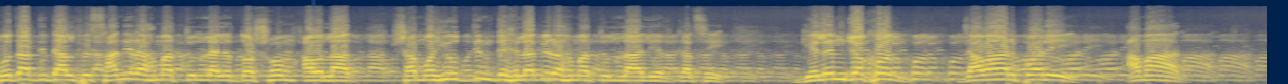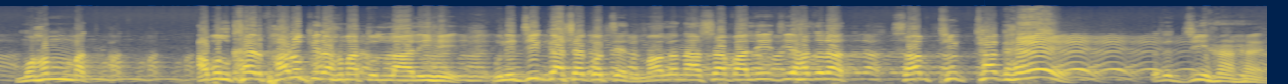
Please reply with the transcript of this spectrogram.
মোজাদ্দিদ আলফে সানি রহমাতুল্লাহ আলীর দশম আওলাদ শাহ মহিউদ্দিন দেহলাবি রহমাতুল্লাহ আলীর কাছে গেলেন যখন, যাওয়ার পরে আমার মোহাম্মদ আবুল খায়ের ফারুকি রহমাতুল্লাহ আলীহে উনি জিজ্ঞাসা করছেন, মাওলানা আশরাফ আলী, জি হজরত, সব ঠিকঠাক হ্যাঁ জি হ্যাঁ হ্যাঁ।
